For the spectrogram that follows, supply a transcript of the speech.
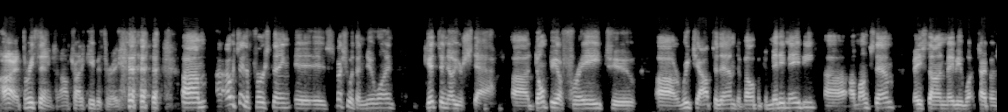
All right, three things. I'll try to keep it three. um, I would say the first thing is, especially with a new one, get to know your staff. Uh, don't be afraid to uh, reach out to them, develop a committee maybe uh, amongst them based on maybe what type of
